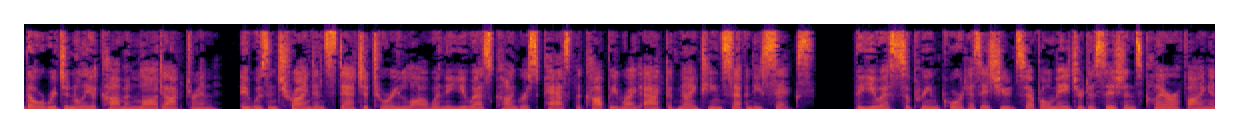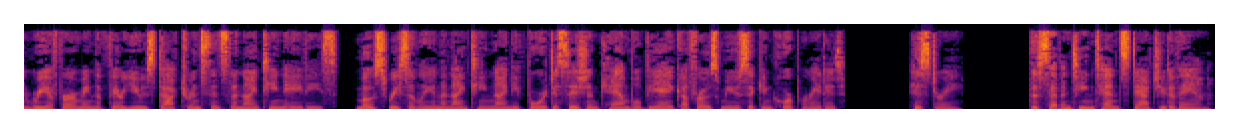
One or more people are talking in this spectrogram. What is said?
Though originally a common law doctrine, it was enshrined in statutory law when the U.S. Congress passed the Copyright Act of 1976. The U.S. Supreme Court has issued several major decisions clarifying and reaffirming the fair use doctrine since the 1980s, most recently in the 1994 decision Campbell v. Acuff-Rose Music Incorporated. History The 1710 Statute of Anne,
